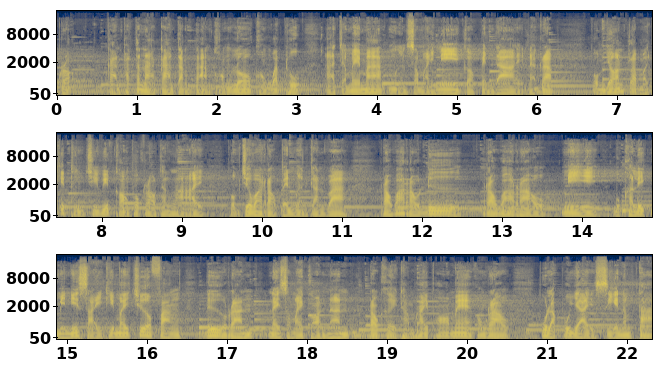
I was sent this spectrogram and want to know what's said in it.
เพราะการพัฒนาการต่างๆ ของโลกของวัตถุอาจจะไม่มากเหมือนสมัยนี้ก็เป็นได้นะครับ ผมย้อนกลับมาคิดถึงชีวิตของพวกเราทั้งหลาย ผมเชื่อว่าเราเป็นเหมือนกันว่า เราว่าเราดื้อ เราว่าเรามีบุคลิกมีนิสัยที่ไม่เชื่อฟัง ดื้อรั้นในสมัยก่อนนั้น เราเคยทำให้พ่อแม่ของเรา ผู้หลักผู้ใหญ่เสียน้ำตา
